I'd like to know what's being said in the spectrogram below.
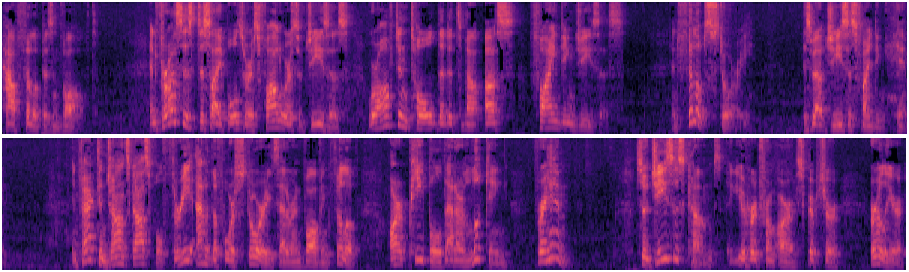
how Philip is involved. And for us as disciples or as followers of Jesus, we're often told that it's about us finding Jesus. And Philip's story is about Jesus finding him. In fact, in John's Gospel, three out of the four stories that are involving Philip are people that are looking for him. So Jesus comes, you heard from our scripture earlier,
